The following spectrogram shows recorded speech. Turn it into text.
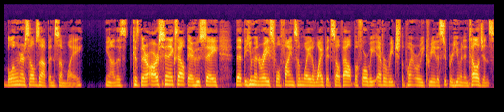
blown ourselves up in some way, you know, this because there are cynics out there who say that the human race will find some way to wipe itself out before we ever reach the point where we create a superhuman intelligence.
